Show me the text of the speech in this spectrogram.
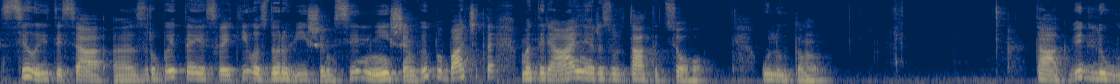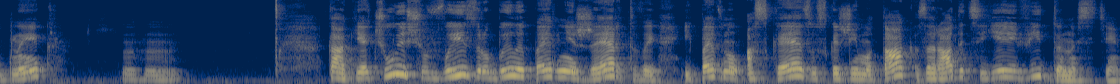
зцілитися, зробити своє тіло здоровішим, сильнішим, ви побачите матеріальні результати цього у лютому. Так, відлюдник. Угу. Так, я чую, що ви зробили певні жертви і певну аскезу, скажімо так, заради цієї відданості.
